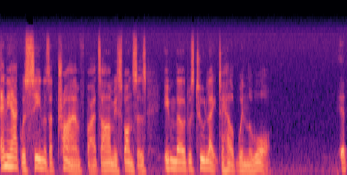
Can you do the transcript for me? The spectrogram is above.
ENIAC was seen as a triumph by its army sponsors, even though it was too late to help win the war. It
